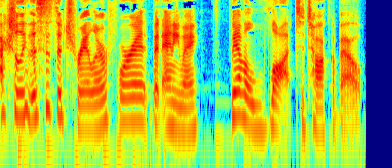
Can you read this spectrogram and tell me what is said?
actually, this is the trailer for it, but anyway, we have a lot to talk about.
